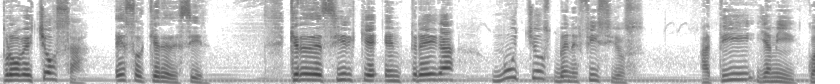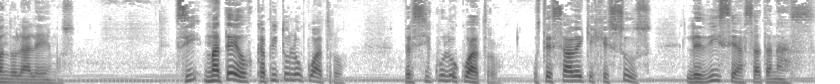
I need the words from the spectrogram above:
provechosa. Eso quiere decir quiere decir que entrega muchos beneficios a ti y a mí cuando la leemos. Mateo capítulo 4, versículo 4. Usted sabe que Jesús le dice a Satanás,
